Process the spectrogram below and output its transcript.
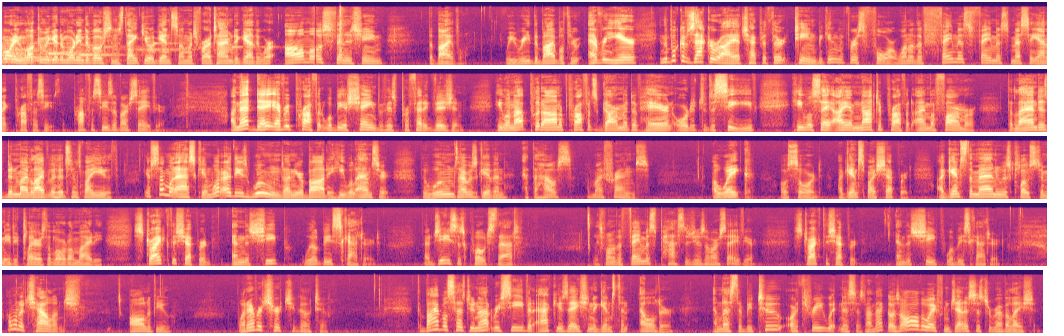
morning. Welcome again to Morning Devotions. Thank you again so much for our time together. We're almost finishing the Bible. We read the Bible through every year. In the book of Zechariah, chapter 13, beginning with verse 4, one of the famous, famous messianic prophecies, the prophecies of our Savior. On that day, every prophet will be ashamed of his prophetic vision. He will not put on a prophet's garment of hair in order to deceive. He will say, I am not a prophet, I am a farmer. The land has been my livelihood since my youth. If someone asks him, What are these wounds on your body? he will answer, The wounds I was given at the house of my friends. Awake, O sword, against my shepherd, against the man who is close to me, declares the Lord Almighty. Strike the shepherd, and the sheep will be scattered. Now, Jesus quotes that. It's one of the famous passages of our Savior. Strike the shepherd, and the sheep will be scattered. I want to challenge all of you, whatever church you go to. The Bible says, Do not receive an accusation against an elder unless there be two or three witnesses. Now, that goes all the way from Genesis to Revelation.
